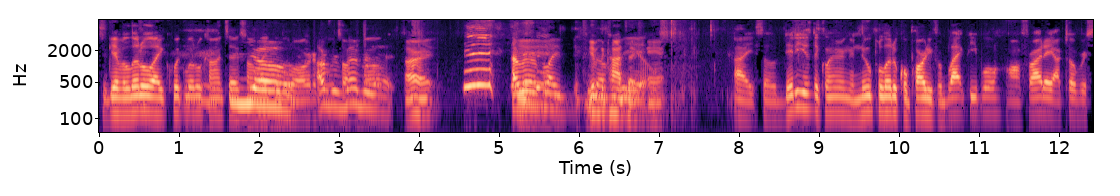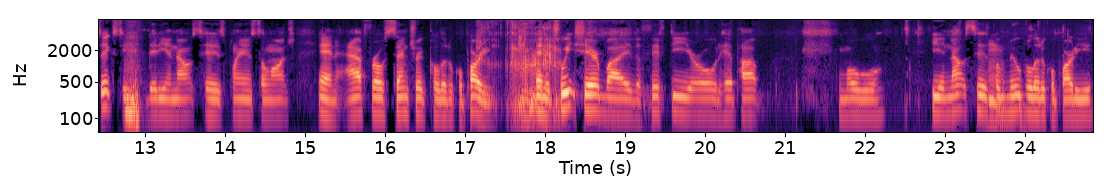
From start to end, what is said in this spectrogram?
Just give a little, like, quick little context on, like, the little article I remember that. All right. I remember Yeah. like Give the context, 2008. Ant. All right, so Diddy is declaring a new political party for black people. On Friday, October 16th, Diddy announced his plans to launch an Afrocentric political party. In a tweet shared by the 50 year old hip hop mogul, he announced his Hmm. new political party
